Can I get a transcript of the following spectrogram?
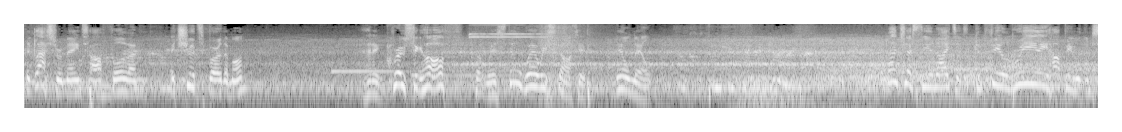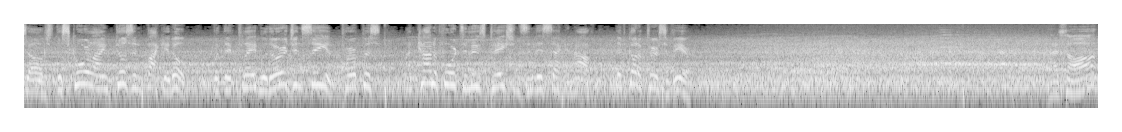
The glass remains half full and it should spur them on. An engrossing half, but we're still where we started. Nil nil. Manchester United can feel really happy with themselves. The scoreline doesn't back it up, but they've played with urgency and purpose and can't afford to lose patience in this second half. They've got to persevere. Hazard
